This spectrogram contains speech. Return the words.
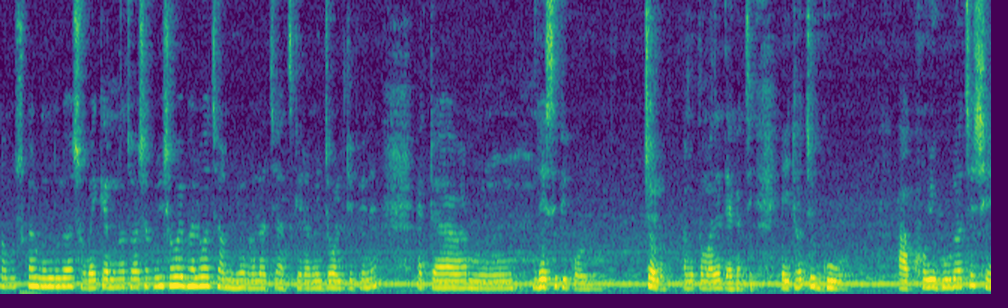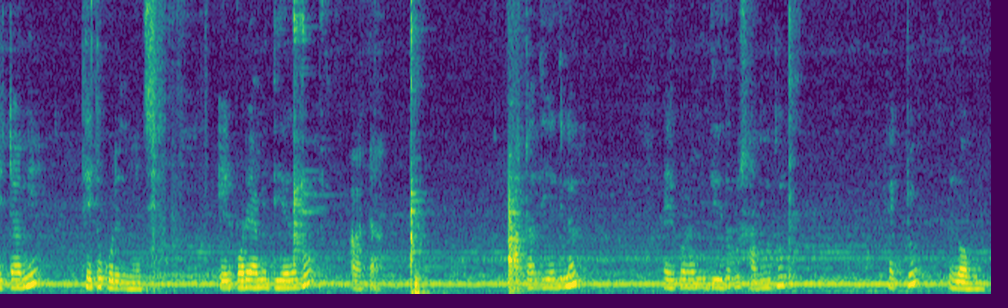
নমস্কার বন্ধুরা, সবাই কেমন আছো? আশা করি সবাই ভালো আছে, আমিও ভালো আছি। আজকের আমি জল টিফিনে একটা রেসিপি করব। চলো, আমি তোমাদের দেখাচ্ছি। এইটা হচ্ছে গুড়। আখই গুড় আছে, সেটা আমি থেতো করে নিয়েছি। এরপরে আমি দিয়ে দেবো আটা। আটা দিয়ে দিলাম। এরপর আমি দিয়ে দেবো স্বাদ মতন একটু লবণ।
